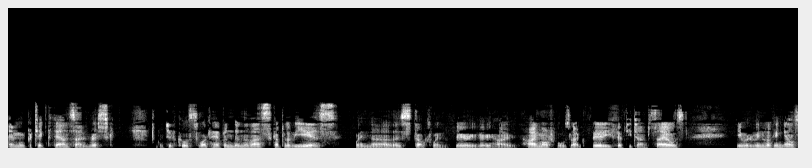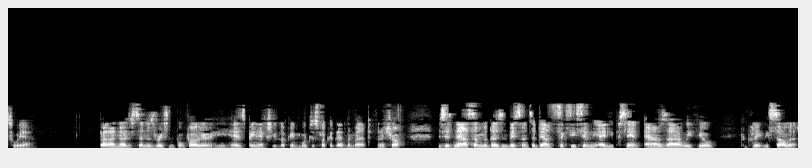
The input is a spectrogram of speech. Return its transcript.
and will protect the downside risk, which of course what happened in the last couple of years. when uh, those stocks went very, very high, high multiples, like 30, 50 times sales, he would have been looking elsewhere. But I noticed in his recent portfolio, he has been actually looking. We'll just look at that in a minute to finish off. He says now some of those investments are down 60, 70, 80%. Ours are, we feel, completely solid.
